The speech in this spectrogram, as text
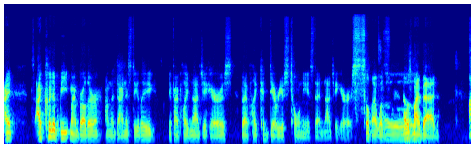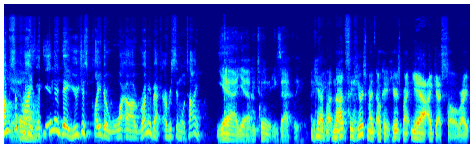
I I could have beat my brother on the dynasty league if I played Najee Harris, but I played Kadarius Toney instead of Najee Harris, so that was that was my Oh, bad. I'm Yeah. surprised. At the end of the day, you just played a wi- uh, running back every single time. Yeah, yeah, between exactly. I Yeah, agree. but not see. Here's my okay. Here's my yeah. I guess so, right?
